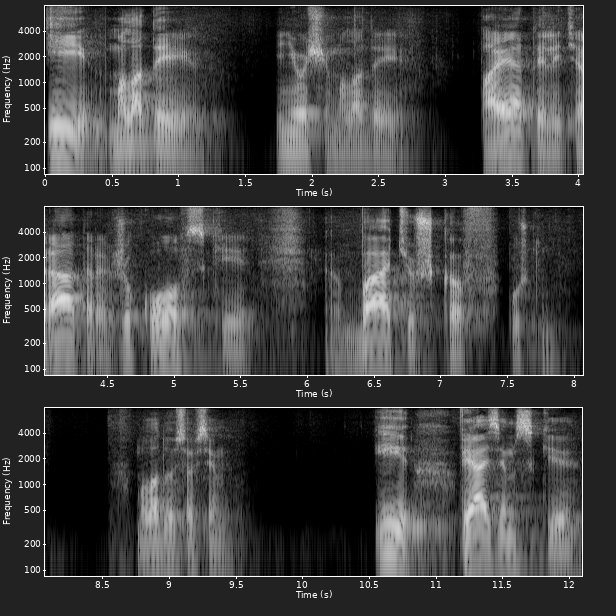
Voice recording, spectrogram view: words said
и молодые, и не очень молодые поэты, литераторы, Жуковский, Батюшков, Пушкин, молодой совсем, и Вяземские,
